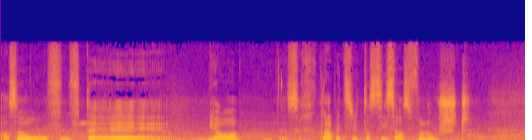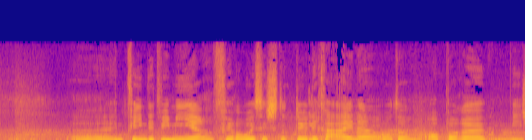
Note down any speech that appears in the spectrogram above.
Also auf, auf den, ja, also ich glaube jetzt nicht, dass sie es als Verlust äh, empfindet wie wir. Für uns ist es natürlich einer, oder? Aber äh, wie war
